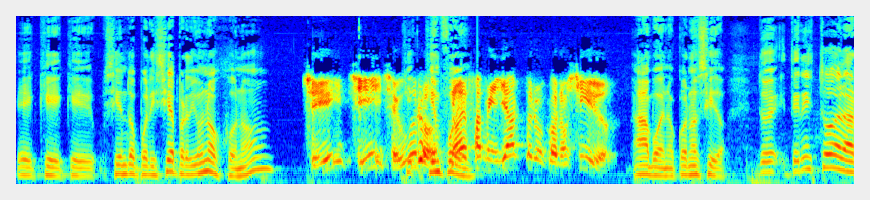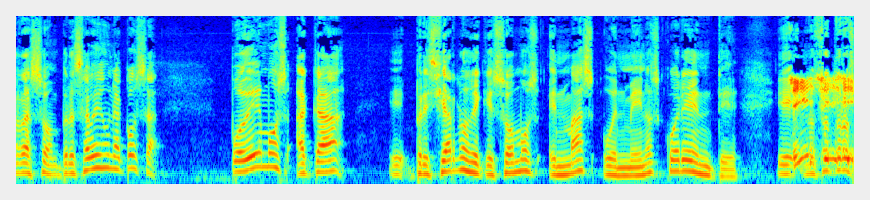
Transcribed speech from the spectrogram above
que, que siendo policía perdió un ojo, ¿no? Sí, sí, seguro. ¿Quién fue? No es familiar, pero conocido. Ah, bueno, conocido. tenés toda la razón, pero ¿sabés una cosa? Podemos acá preciarnos de que somos en más o en menos coherente. Eh, nosotros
